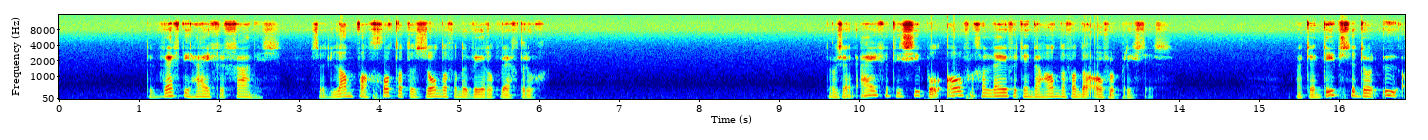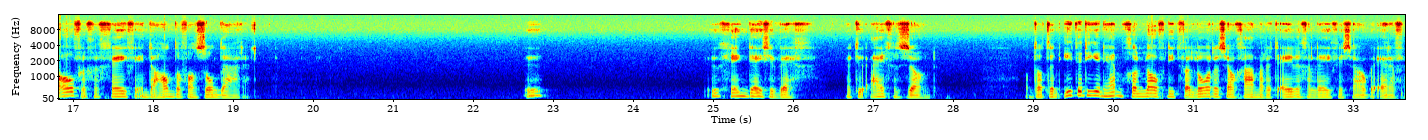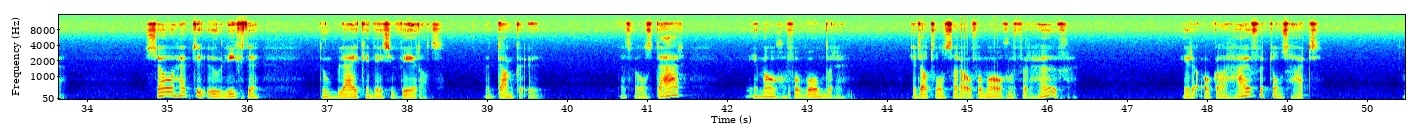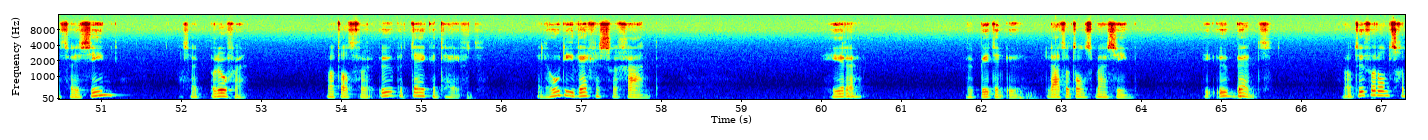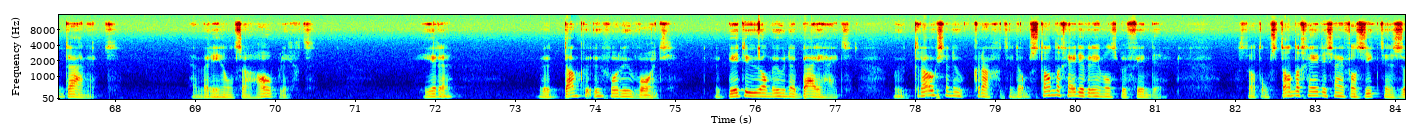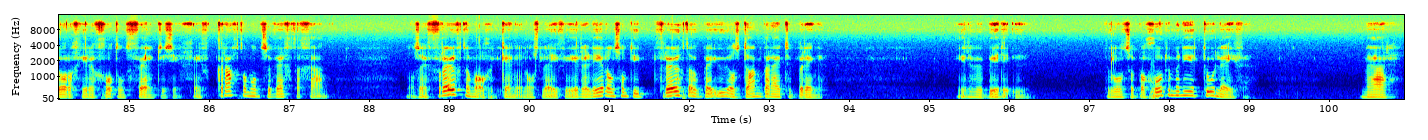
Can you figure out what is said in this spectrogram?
De weg die Hij gegaan is, is het lam van God dat de zonde van de wereld wegdroeg. Door zijn eigen discipel overgeleverd in de handen van de overpriesters maar ten diepste door u overgegeven in de handen van zondaren. U, u ging deze weg met uw eigen zoon, opdat een ieder die in hem gelooft niet verloren zou gaan, maar het eeuwige leven zou beërven. Zo hebt u uw liefde doen blijken in deze wereld. We danken u dat we ons daar in mogen verwonderen. En dat we ons daarover mogen verheugen. Heer, ook al huivert ons hart. Als wij zien, als wij proeven wat dat voor u betekend heeft. En hoe die weg is gegaan. Here, we bidden u, laat het ons maar zien. Wie u bent, wat u voor ons gedaan hebt. En waarin onze hoop ligt. Here, we danken u voor uw woord. We bidden u om uw nabijheid, uw troost en uw kracht in de omstandigheden waarin we ons bevinden. Als dat omstandigheden zijn van ziekte en zorg, Heere God, ontfermt u zich. Geef kracht om onze weg te gaan. Als wij vreugde mogen kennen in ons leven, Heere, leer ons om die vreugde ook bij u als dankbaarheid te brengen. Heere, we bidden u. Doe ons op een goede manier toeleven naar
